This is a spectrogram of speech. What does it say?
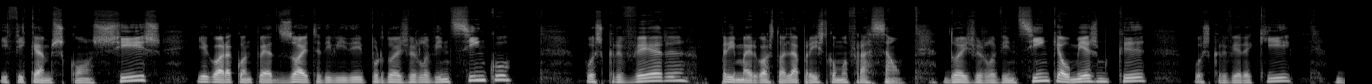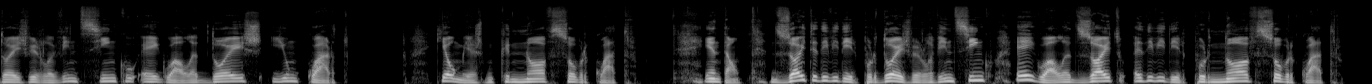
e ficamos com x. E agora, quanto é 18 a dividir por 2,25? Vou escrever. Primeiro, gosto de olhar para isto como uma fração. 2,25 é o mesmo que. Vou escrever aqui. 2,25 é igual a 2 e 1 quarto, que é o mesmo que 9 sobre 4. Então, 18 a dividir por 2,25 é igual a 18 a dividir por 9 sobre 4,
